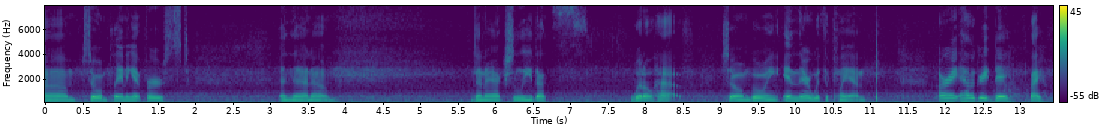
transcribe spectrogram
Um, so I'm planning it first, and then um, then I actually that's what I'll have. So I'm going in there with a plan. All right, have a great day. Bye.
